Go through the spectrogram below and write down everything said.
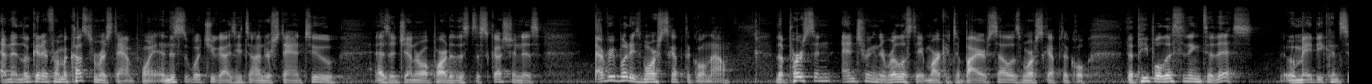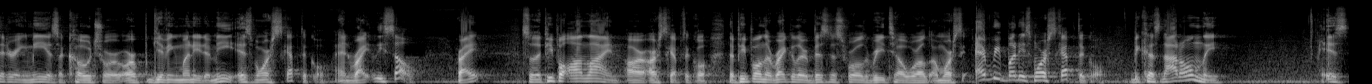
And then look at it from a customer standpoint. And this is what you guys need to understand too, as a general part of this discussion, is everybody's more skeptical now. The person entering the real estate market to buy or sell is more skeptical. The people listening to this, who may be considering me as a coach or, or giving money to me, is more skeptical, and rightly so, right? So the people online are, are skeptical. The people in the regular business world, retail world are more. Everybody's more skeptical because not only is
